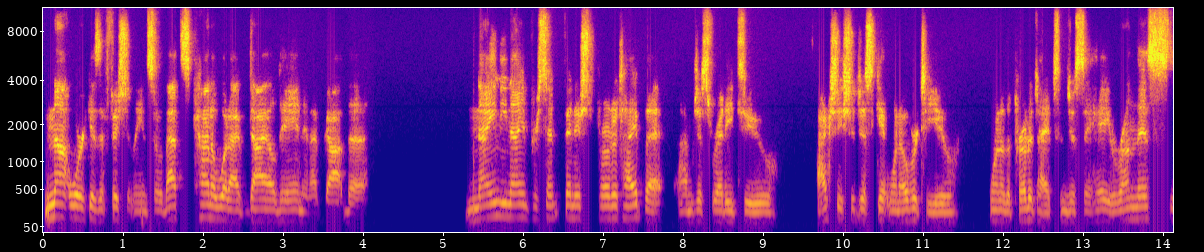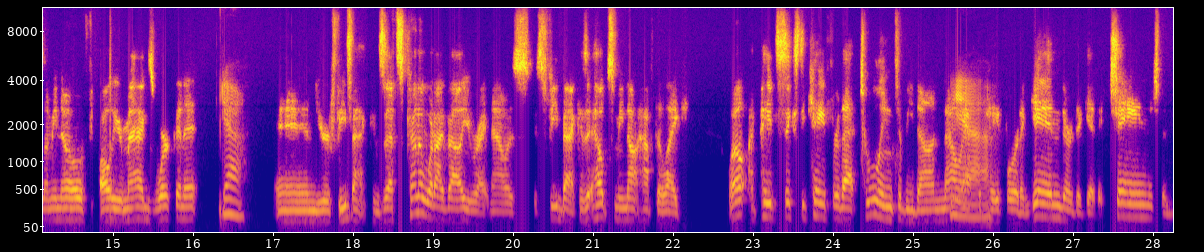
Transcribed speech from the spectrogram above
not work as efficiently. And so that's kind of what I've dialed in, and I've got the 99% finished prototype that I'm just ready to. I actually should just get one over to you, one of the prototypes, and just say, "Hey, run this. Let me know if all your mags work in it." Yeah. and your feedback because that's kind of what I value right now is is feedback because it helps me not have to like well I paid 60k for that tooling to be done now I have to pay for it again or to get it changed and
